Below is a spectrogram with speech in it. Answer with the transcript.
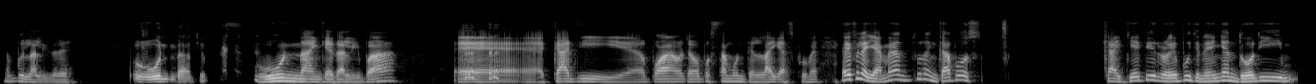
Να πού λαλείς ρε; Γούνα. Γούνα και τα λοιπά. Ε, κάτι όπως τα μοντελάκια ας πούμε. Ε, φίλε, για μένα τούτο είναι κάπως κακή επιρροή που την έννοια του ότι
